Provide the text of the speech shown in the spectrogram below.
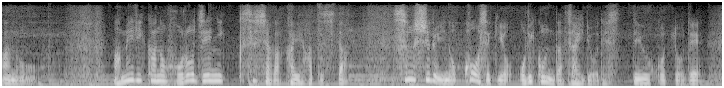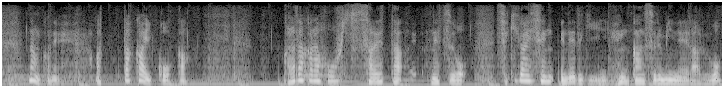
あの、アメリカのホロジェニックス社が開発した数種類の鉱石を織り込んだ材料ですっていうことで、なんかね、あったかい効果、体から放出された熱を赤外線エネルギーに変換するミネラルを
